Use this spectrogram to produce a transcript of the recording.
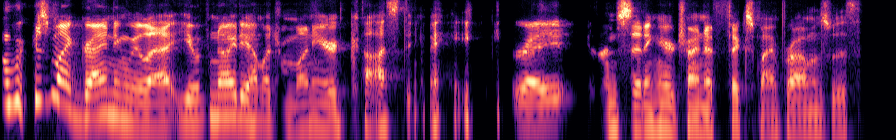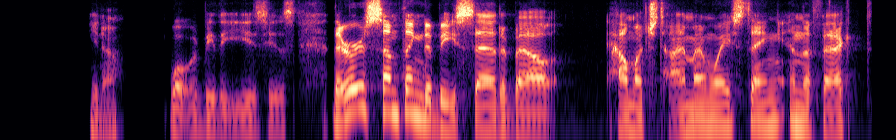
where's my grinding wheel at? You have no idea how much money you're costing me. Right. I'm sitting here trying to fix my problems with, you know, what would be the easiest. There is something to be said about how much time I'm wasting and the fact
